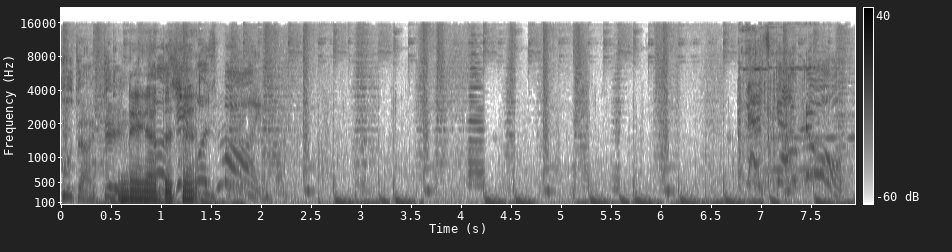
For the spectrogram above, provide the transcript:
Good idea. Think they got this Thought it yet? Let's go north.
